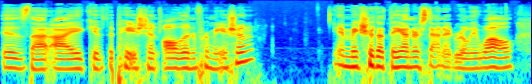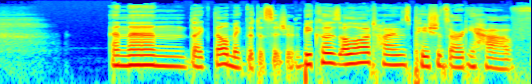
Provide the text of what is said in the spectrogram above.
is that i give the patient all the information and make sure that they understand it really well. And then like they'll make the decision. Because a lot of times patients already have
